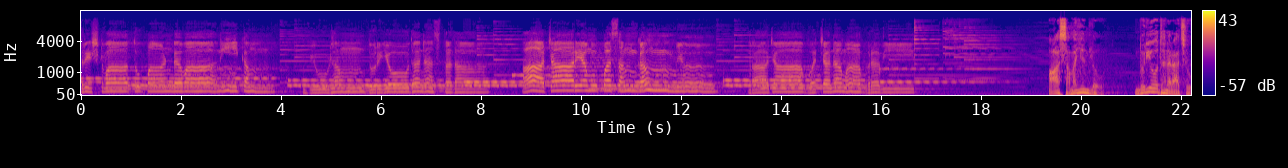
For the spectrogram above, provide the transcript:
दृष्ट्वा तु पाण्डवानीकम् व्यूढम् दुर्योधनस्तदा आचार्यमुपसङ्गम्य राजा वचनमब्रवीत् ఆ సమయంలో దుర్యోధనరాజు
